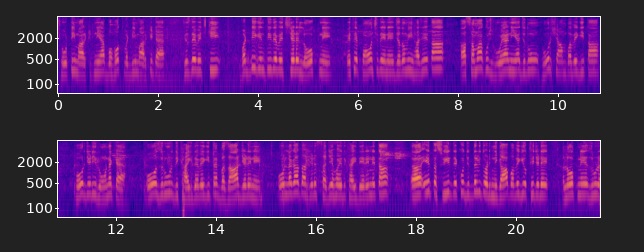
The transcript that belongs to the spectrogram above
ਛੋਟੀ ਮਾਰਕੀਟ ਨਹੀਂ ਹੈ, ਬਹੁਤ ਵੱਡੀ ਮਾਰਕੀਟ ਹੈ, ਜਿਸ ਦੇ ਵਿੱਚ ਕੀ ਵੱਡੀ ਗਿਣਤੀ ਦੇ ਵਿੱਚ ਜਿਹੜੇ ਲੋਕ ਨੇ, ਇੱਥੇ ਪਹੁੰਚਦੇ ਨੇ। ਜਦੋਂ ਵੀ ਹਜੇ ਤਾਂ ਸਮਾਂ ਕੁਝ ਹੋਇਆ ਨਹੀਂ ਹੈ। ਜਦੋਂ ਹੋਰ ਸ਼ਾਮ ਪਵੇਗੀ ਤਾਂ ਹੋਰ ਜਿਹੜੀ ਰੌਣਕ ਹੈ, ਉਹ ਜ਼ਰੂਰ ਦਿਖਾਈ ਦੇਵੇਗੀ। ਤਾਂ ਬਾਜ਼ਾਰ ਜਿਹੜੇ ਨੇ ਉਹ ਲਗਾਤਾਰ ਜਿਹੜੇ ਸਜੇ ਹੋਏ ਦਿਖਾਈ ਦੇ ਰਹੇ ਨੇ ਤਾਂ ਇਹ ਤਸਵੀਰ ਦੇਖੋ, ਜਿੱਧਰ ਵੀ ਤੁਹਾਡੀ ਨਿਗਾਹ ਪਵੇਗੀ, ਉੱਥੇ ਜਿਹੜੇ ਲੋਕ ਨੇ, ਜ਼ਰੂਰ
